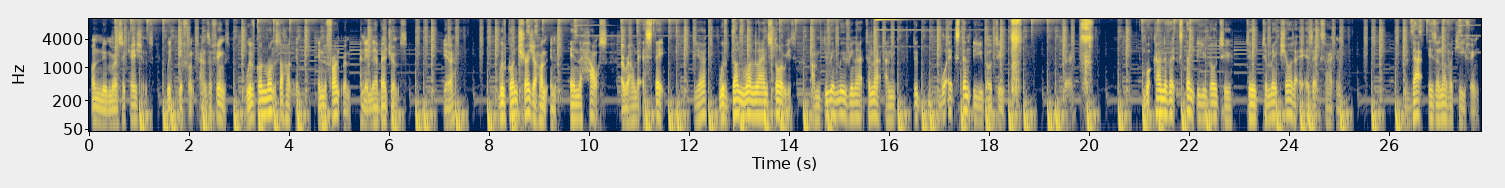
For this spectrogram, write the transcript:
on numerous occasions with different kinds of things. We've gone monster hunting in the front room and in their bedrooms. Yeah. We've gone treasure hunting in the house around the estate. Yeah. We've done one line stories. I'm doing movie night tonight. And what extent do you go to? What kind of extent do you go to to to make sure that it is exciting? That is another key thing.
